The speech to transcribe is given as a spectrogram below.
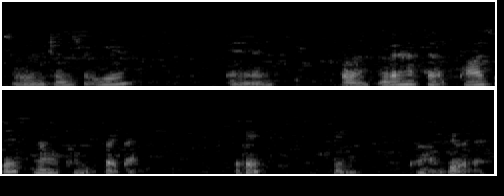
So we're gonna turn this right here, and hold on. I'm gonna have to pause this, and I'll come right back. Okay? Yeah. Uh, be right back.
